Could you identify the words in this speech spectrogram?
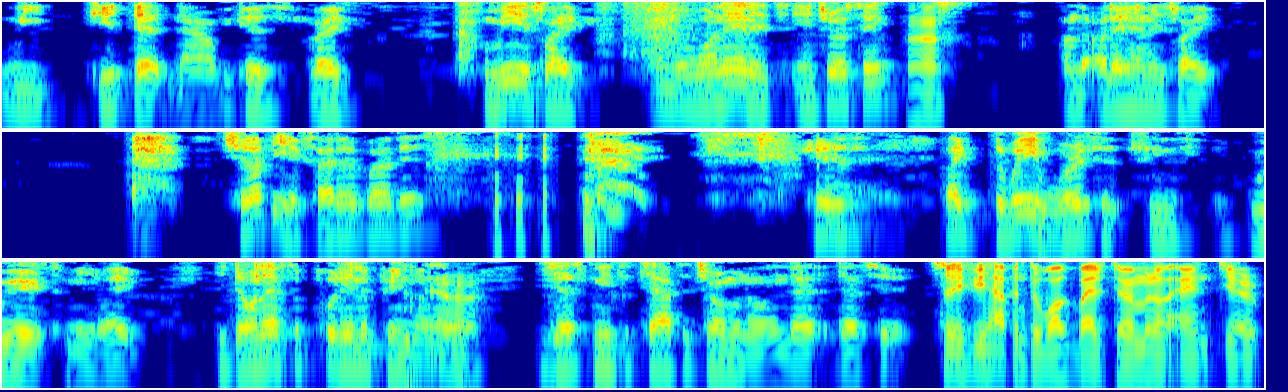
we get that now because, like, for me, it's like, on the one hand, it's interesting. Uh huh. On the other hand, it's like, should I be excited about this? Because, like, the way it works, it seems weird to me. Like, you don't have to put in a PIN number. Uh-huh. You just need to tap the terminal and that that's it. So if you happen to walk by the terminal and your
